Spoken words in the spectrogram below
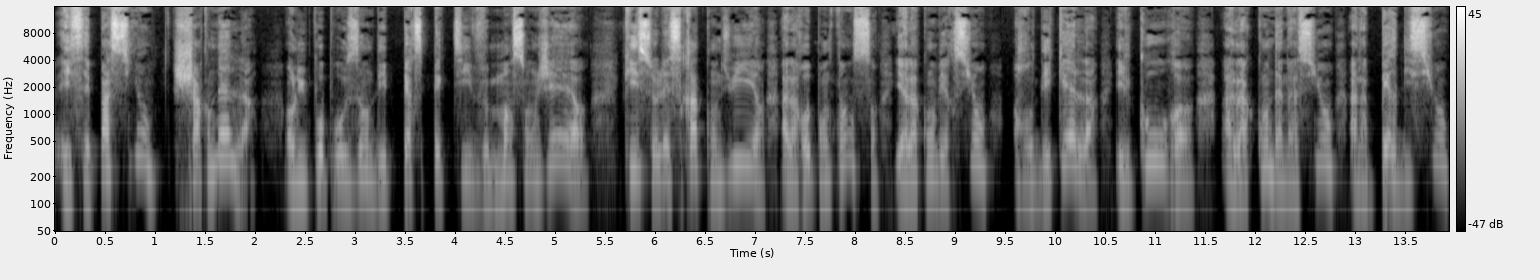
et ses passions charnelles, en lui proposant des perspectives mensongères qui se laissera conduire à la repentance et à la conversion, hors desquelles il court à la condamnation, à la perdition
